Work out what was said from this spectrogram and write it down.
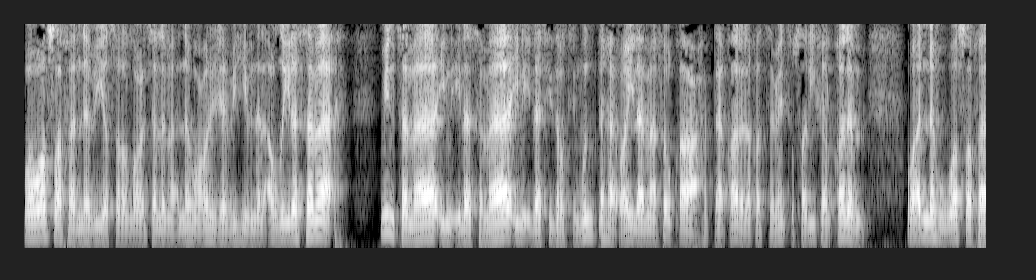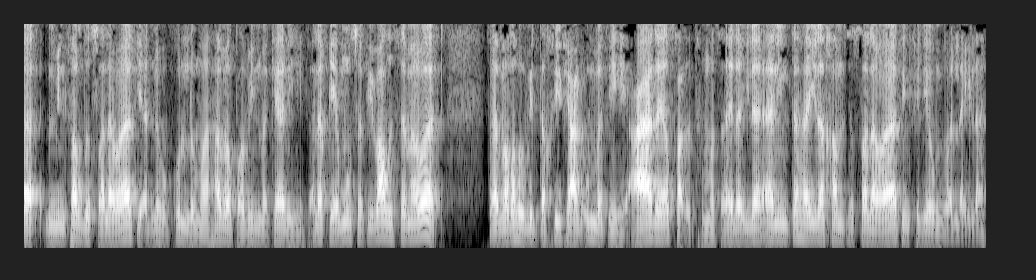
ووصف النبي صلى الله عليه وسلم أنه عرج به من الأرض إلى السماء من سماء إلى سماء إلى سدرة المنتهى وإلى ما فوقها حتى قال لقد سمعت صريف القلم. وأنه وصف من فرض الصلوات أنه كل ما هبط من مكانه فلقي موسى في بعض السماوات. فأمره بالتخفيف عن أمته. عاد يصعد ثم سأل إلى أن انتهى إلى خمس صلوات في اليوم والليلة.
